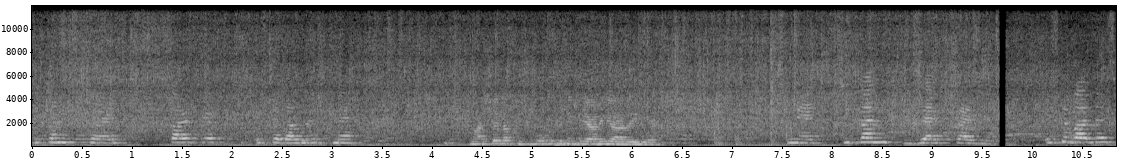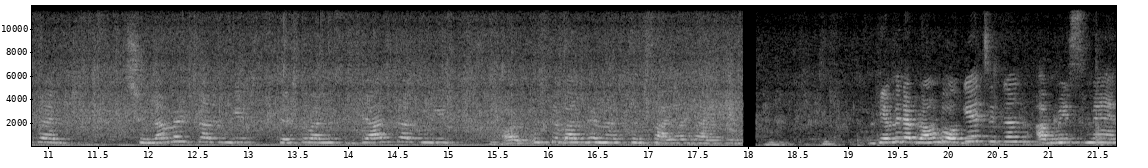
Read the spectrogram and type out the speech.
چکن فرائی کر کے اس کے بعد میں اس میں ماشاء اللہ خوشبو کتنی پیاری آ رہی ہے۔ میں چکن زیک کر دوں اس کے بعد میں اس پہ شملہ مرچ ڈالوں گی۔ پھر اس کے بعد میں پیاز ڈالوں گی۔ اور اس کے بعد پھر میں اس میں مسالہ یہ میرا براؤن ہو گیا چکن۔ اب میں اس میں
